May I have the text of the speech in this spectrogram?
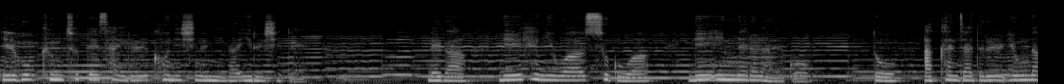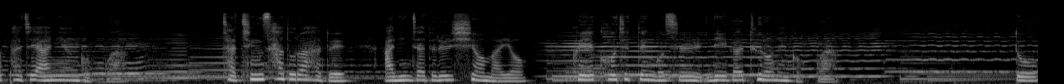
일곱 금촛대 사이를 거니시는 이가 이르시되 내가 네 행위와 수고와 네 인내를 알고 또 악한 자들을 용납하지 아니한 것과 자칭 사도라 하되 아닌 자들을 시험하여 그의 거짓된 것을 네가 드러낸 것과 또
